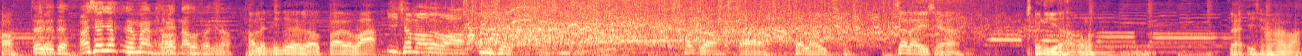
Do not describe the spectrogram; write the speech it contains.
好，对对对，啊行行，那卖了，好，拿走手机了。好了，您这个八百八，一千八百八，一千。浩哥啊，再来一千，再来一千，成你银行了。来一千八百八，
